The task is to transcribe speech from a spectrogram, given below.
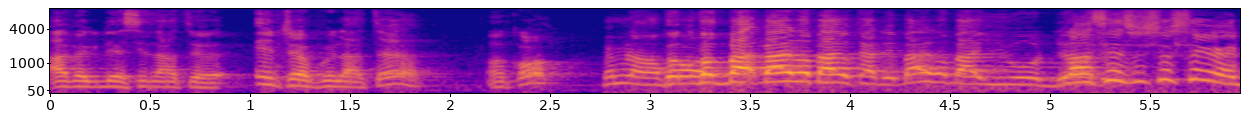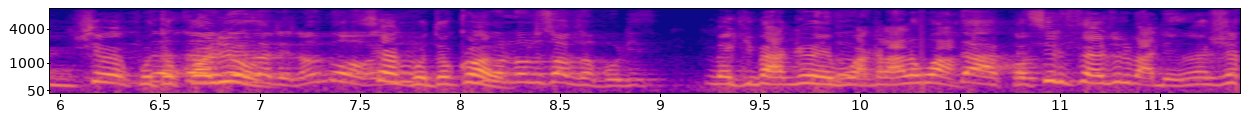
avec des sénateurs interpellateurs encore. Même là encore. donc bail là bail cadre là bail yo. Là, c'est c'est- c'est un protocole. C'est un protocole. Non, nous sommes en politique. Mais qui va gagner pour la loi. D'accord. S'il fait tout, il va déranger.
